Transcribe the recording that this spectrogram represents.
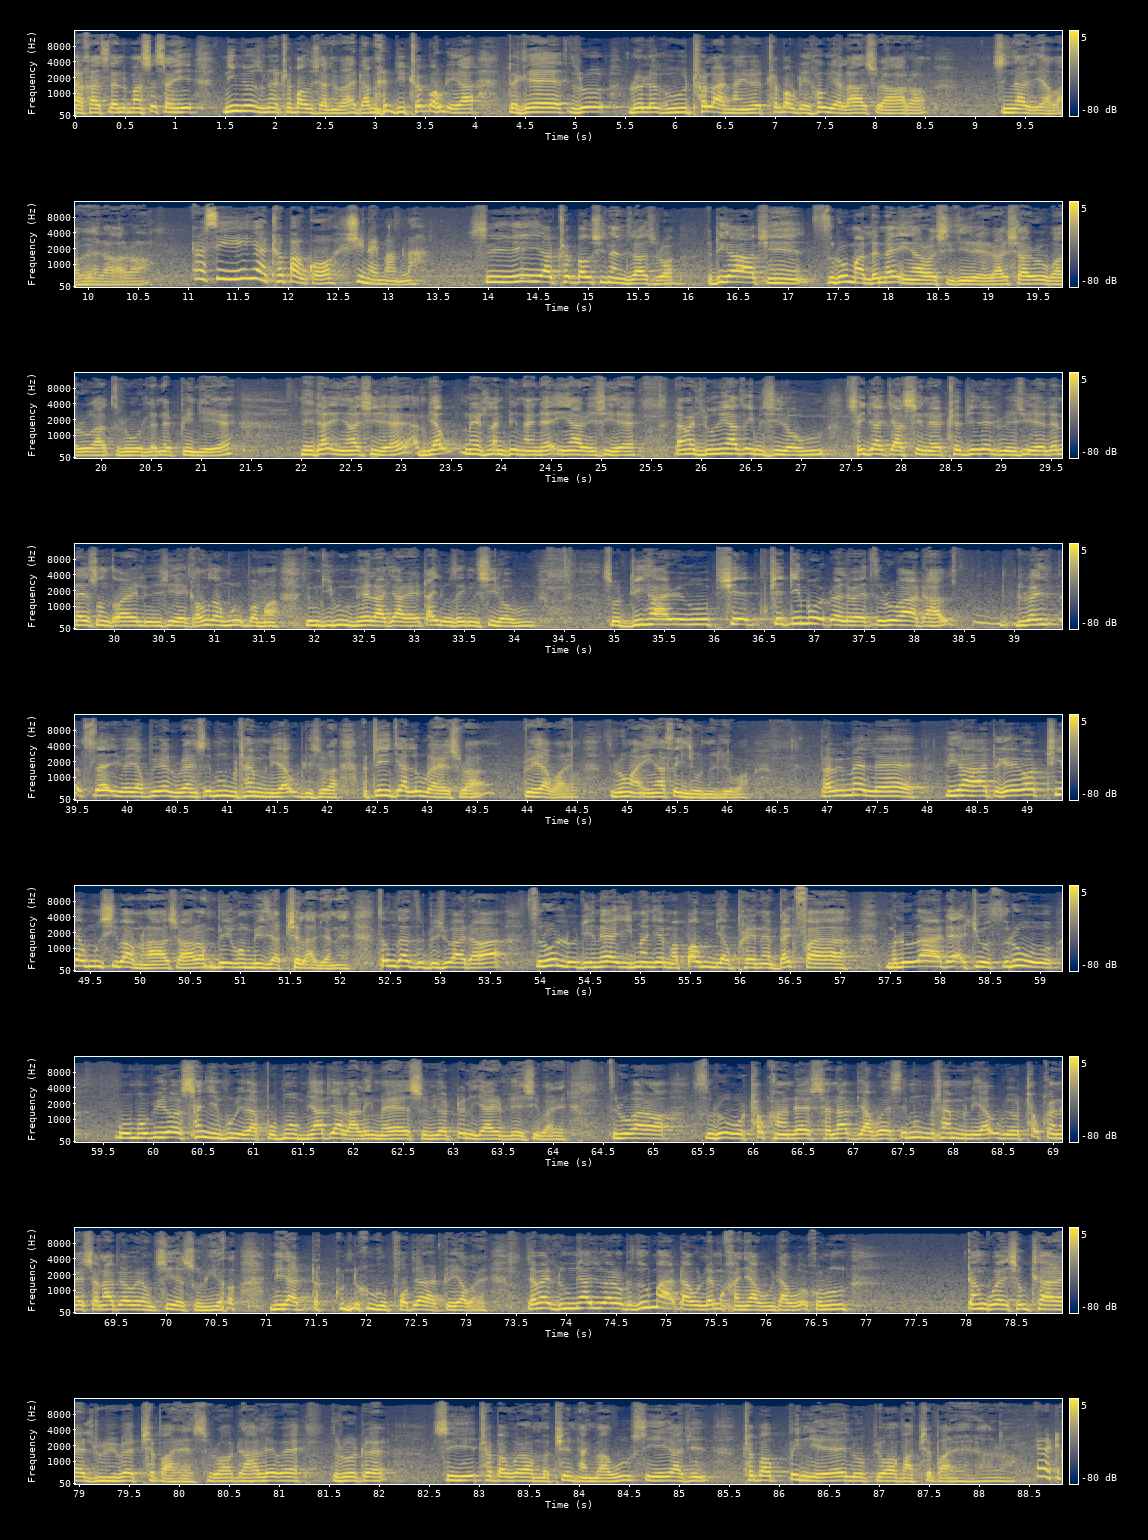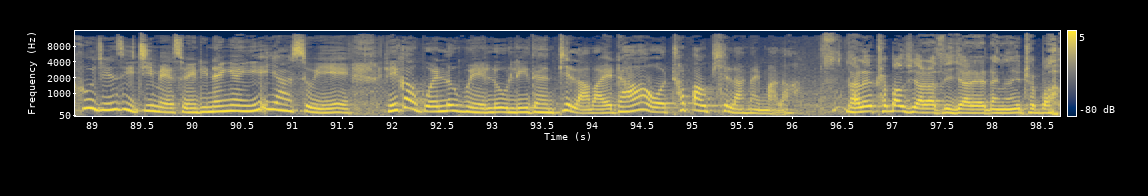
အခါစန်မဆက်ဆန်ရေးနှီးမျိုးစုံနဲ့ထွက်ပေါက်ရှာနေပါဒါပေမဲ့ဒီထွက်ပေါက်တွေကတကယ်သူတို့လွယ်လွယ်ကူထွက်လာနိုင်တဲ့ထွက်ပေါက်တွေဟုတ်ရလားဆိုတာကတော့စဉ်းစားကြရပါပဲဒါကတော့အဲစီရေးရထွက်ပေါက်ကောရှိနိုင်မှာမလားစီရေးရထွက်ပေါက်ရှိနိုင်လားဆိုတော့အဓိကအဖြစ်သူတို့မှလက်နက်အင်အားတော့ရှိသေးတယ်ရုရှားတို့ဘာတို့ကသူတို့လက်နက်ပင်းနေတယ် လေတပ်အင်အားရှိတယ်အမြောက်နဲ့လှမ်းပစ်နိုင်တဲ့အင်အားတွေရှိတယ်ဒါပေမဲ့လူအင်အားသိမရှိတော့ဘူးစိတ်ဓာတ်ကြဆင်းတယ်ထွက်ပြေးတဲ့လူတွေရှိတယ်လက်နဲ့ဆွန့်သွားတဲ့လူတွေရှိတယ်ခေါင်းဆောင်မှုအပေါ်မှာယုံကြည်မှုနည်းလာကြတယ်တိုက်လို့စိတ်မရှိတော့ဘူးဆိုဒီဟာတွေကိုဖြစ်ဖြစ်တင်းဖို့အတွက်လည်းသူတို့ကဒါလူတိုင်းအသက်အရွယ်ရောက်ပြီးတဲ့လူတိုင်းစိတ်မှုမထမ်းမနေရဥပဒေဆိုတာအတင်းကြလှုပ်လာတယ်ဆိုတာတွေ့ရပါတယ်သူတို့မှအင်အားစိတ်လိုနေလို့ပါ ဒါပေမဲ့လည်းဒီဟာတကယ်တော့ထိရောက်မှုရှိပါမလားဆိုတော့ဘေးကွန်ဘေးကြဖြစ်လာပြန်တယ်သုံးသပ်သူတို့ကဒါကသူတို့လူကျင်တဲ့ဤမှန်ချက်မပေါက်မြောက်ဖဲနဲ့ backfire မလိုလားတဲ့အကျိုးသူတို့ပုံမပြီးတော့ဆန့်ကျင်မှုတွေကပုံမများပြားလာလိမ့်မယ်ဆိုပြီးတော့တွေ့နေရတဲ့လူတွေရှိပါတယ် သူတို့ကတော့သူတို့ကိုထောက်ခံတဲ့ဆန္ဒပြပွဲစစ်မှုမထမ်းမနေရဥပဒေကိုထောက်ခံတဲ့ဆန္ဒပြပွဲတော့ရှိရဆိုပြီးတော့နေရာတစ်ခုတစ်ခုကိုဖော်ပြတာတွေ့ရပါတယ်ဒါပေမဲ့လူများစုကတော့ဘယ်သူမှဒါကိုလက်မခံကြဘူးဒါကိုအကုန်လုံးကန့်ကွက်ရှုတ်ချတဲ့လူတွေပဲဖြစ်ပါတယ်ဆိုတော့ဒါလည်းပဲသူတို့အတွက်စီရေးထွက်ပေါက်ကတော့မဖြစ်နိုင်ပါဘူးစီရေးကဖြင့်ထွက်ပေါက်ပိတ်နေတယ်လို့ပြောမှာဖြစ်ပါတယ်ဒါတော့ အဲ့တော့တခုချင်းစီကြည့်မယ်ဆိုရင်ဒီနိုင်ငံရေးအရာဆိုရင်ရွေးကောက်ပွဲလုပ်မယ်လို့လေတံပြစ်လာပါတယ်ဒါကရောထွက်ပေါက်ဖြစ်လာနိုင်မှာလားဒါလည်းထွက်ပေါက်ဆရာကသိကြတယ်နိုင်ငံရေးထွက်ပေါက်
